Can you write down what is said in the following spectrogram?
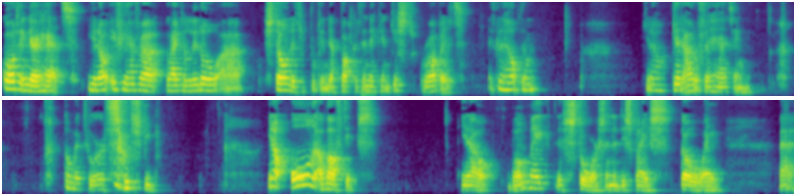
caught in their heads. You know, if you have a like a little uh, stone that you put in their pocket and they can just rub it, it can help them you know, get out of their head and come back to earth, so to speak. You know, all the above tips, you know, won't make the stores and the displays go away. Uh,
